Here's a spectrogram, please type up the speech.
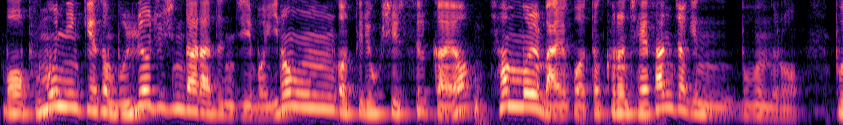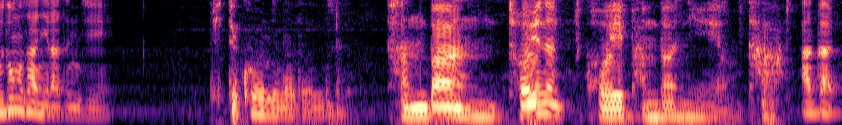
뭐 부모님께서 물려주신다라든지 뭐 이런 것들이 혹시 있을까요? 현물 말고 어떤 그런 재산적인 부분으로 부동산이라든지 비트코인이라든지. 반반 저희는 거의 반반이에요. 다. 아까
